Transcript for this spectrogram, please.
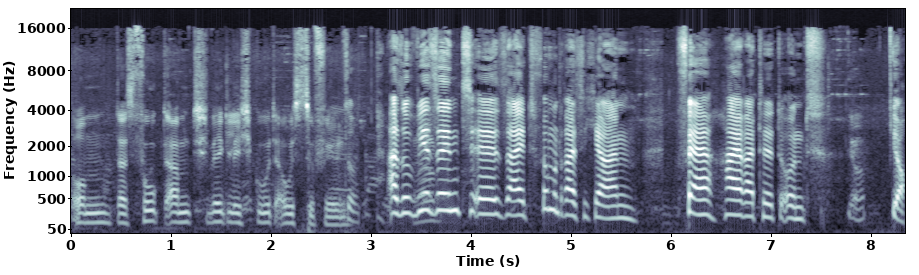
um das Vogtamt wirklich gut auszufüllen. So. Also wir sind äh, seit 35 Jahren verheiratet und ja.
